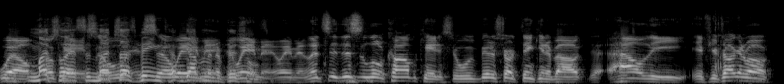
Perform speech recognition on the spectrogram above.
Well, Much okay, less- so much less being so government minute, Wait a minute, wait a minute. Let's. This is a little complicated, so we better start thinking about how the. If you're talking about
